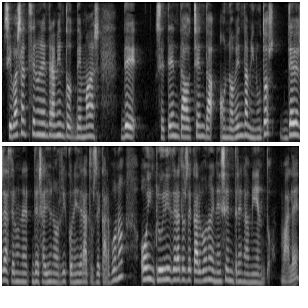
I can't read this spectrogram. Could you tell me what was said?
si vas a hacer un entrenamiento de más de 70, 80 o 90 minutos, debes de hacer un desayuno rico en hidratos de carbono o incluir hidratos de carbono en ese entrenamiento, ¿vale?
